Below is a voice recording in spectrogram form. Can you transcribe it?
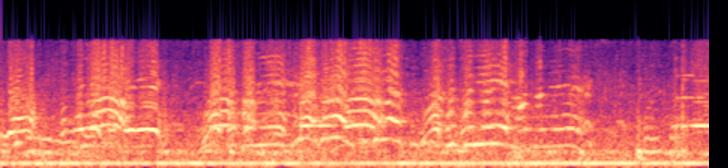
앉아. 천천히. 아, 천천히. 아, 천천히. 아, 천천히. 천천히.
